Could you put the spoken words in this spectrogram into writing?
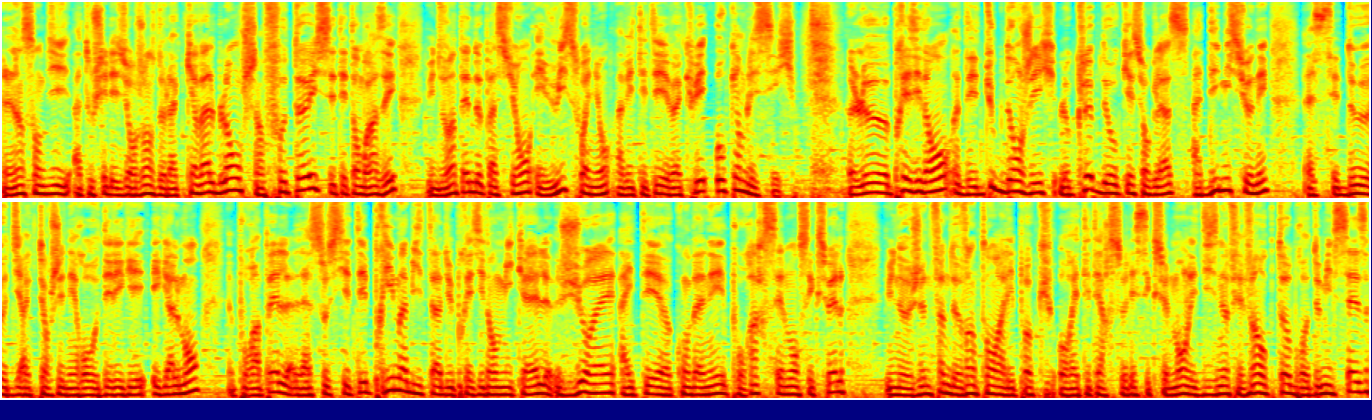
L'incendie a touché les urgences de la Cavale Blanche. Un fauteuil s'était embrasé. Une vingtaine de patients et huit soignants avaient été évacués. Aucun blessé. Le président des Ducs d'Angers, le club de hockey sur glace, a démissionné. Ses deux directeurs généraux délégués également. Pour rappel, la société Prime Habitat du président Michael Juret a été condamnée pour harcèlement sexuel. Une jeune femme de 20 ans à l'époque aurait été harcelée sexuellement les 19 et 20 octobre 2016.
